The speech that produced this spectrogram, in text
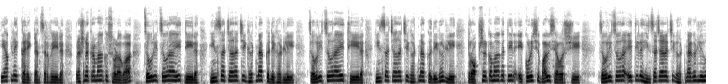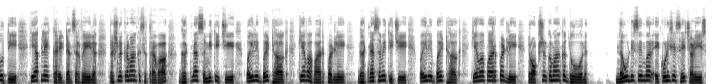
हे आपले करेक्ट आन्सर होईल. प्रश्न क्रमांक सोळावा चौरी चौरा येथील हिंसाचाराची घटना कधी घडली? चौरी चौरा येथील हिंसाचाराची घटना कधी घडली? तर ऑप्शन क्रमांक तीन एकोणीसशे बावीस या वर्षी. चौरी चौरा येथील हिंसाचाराची घटना घडली होती हे आपले करेक्ट आन्सर होईल. प्रश्न क्रमांक सतरावा घटना समितीची पहिली बैठक केव्हा पार पडली? घटना समितीची पहिली बैठक केव्हा पार पडली? तर ऑप्शन क्रमांक दोन नऊ डिसेंबर एकोणीसशे सेहेचाळीस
